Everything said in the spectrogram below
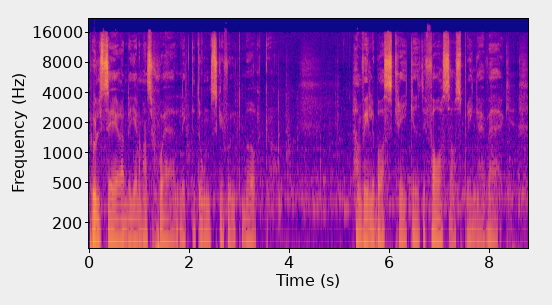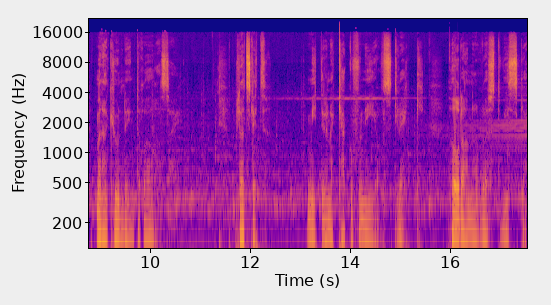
pulserande genom hans själ likt ett ondskefullt mörker. Han ville bara skrika ut i fasa och springa iväg, men han kunde inte röra sig. Plötsligt, mitt i denna kakofoni av skräck, hörde han en röst viska.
